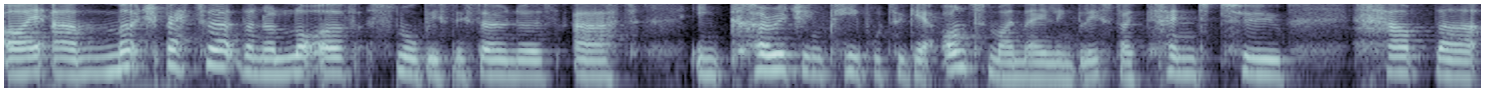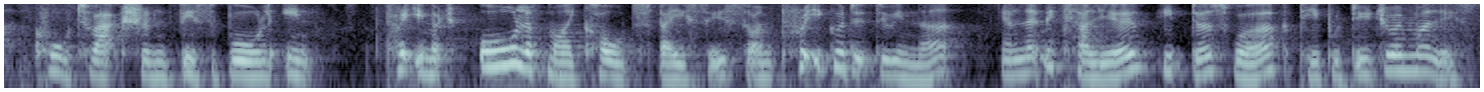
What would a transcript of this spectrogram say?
I am much better than a lot of small business owners at encouraging people to get onto my mailing list. I tend to have that call to action visible in pretty much all of my cold spaces, so I'm pretty good at doing that. And let me tell you, it does work. People do join my list.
